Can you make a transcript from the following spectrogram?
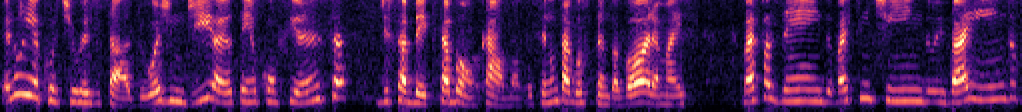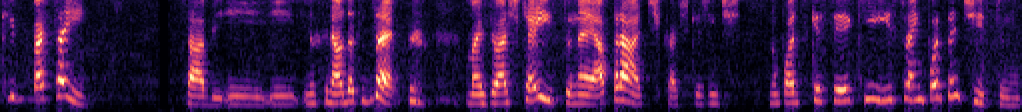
eu não ia curtir o resultado. Hoje em dia eu tenho confiança de saber que tá bom, calma, você não tá gostando agora, mas vai fazendo, vai sentindo e vai indo que vai sair, sabe? E, e, no final dá tudo certo. Mas eu acho que é isso, né? A prática. Acho que a gente não pode esquecer que isso é importantíssimo,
